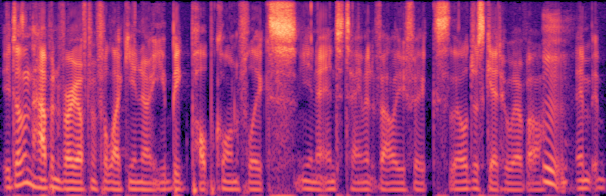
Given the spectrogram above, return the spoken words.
it doesn't happen very often for like you know your big popcorn flicks, you know, entertainment value flicks. They'll just get whoever, Mm. and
